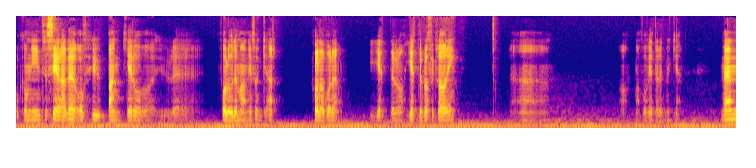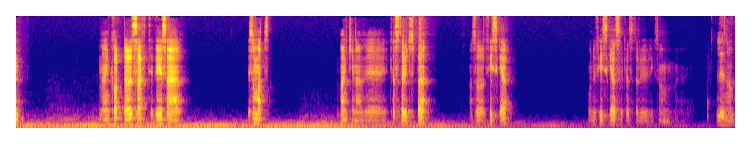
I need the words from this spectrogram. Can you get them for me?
Och om ni är intresserade av hur banker och hur eh, Follow the money funkar Kolla på den. Jättebra, jättebra förklaring. Uh, ja, Man får veta rätt mycket. Men Men kortare sagt, det är så här. Det är som att Bankerna eh, kastar ut spö. Alltså fiskar Om du fiskar så kastar du liksom Linan.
